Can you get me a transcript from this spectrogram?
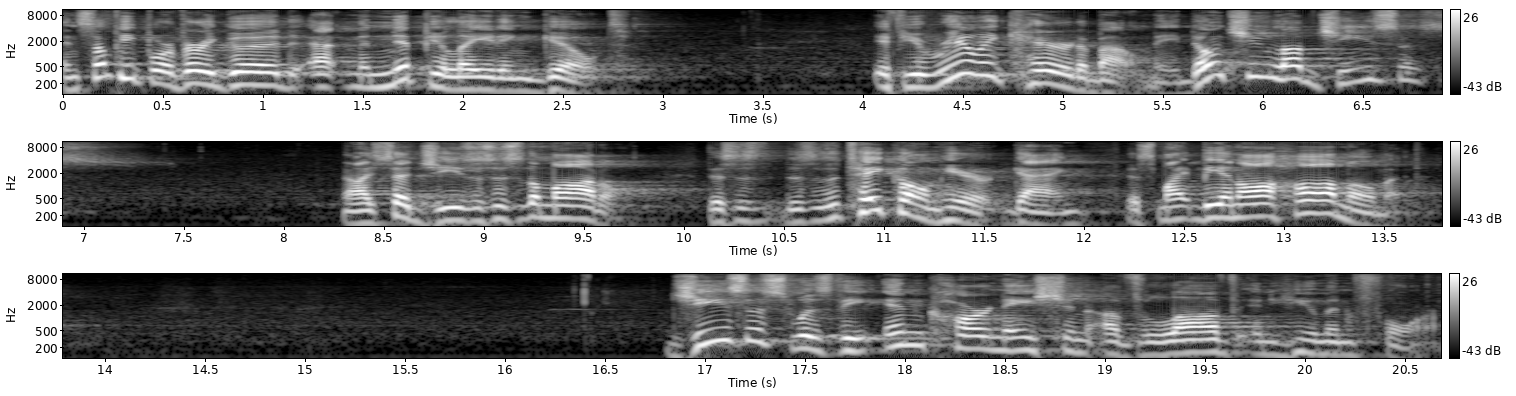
and some people are very good at manipulating guilt. If you really cared about me, don't you love Jesus? Now, I said Jesus is the model. This is, this is a take home here, gang. This might be an aha moment. Jesus was the incarnation of love in human form.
